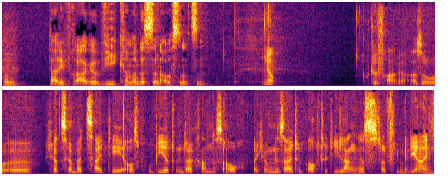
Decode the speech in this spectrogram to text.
Und da die Frage, wie kann man das dann ausnutzen? Ja. Gute Frage. Also äh, ich hatte es ja bei Zeit.de ausprobiert und da kam das auch, weil ich irgendeine Seite brauchte, die lang ist, da fiel mir die ein.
